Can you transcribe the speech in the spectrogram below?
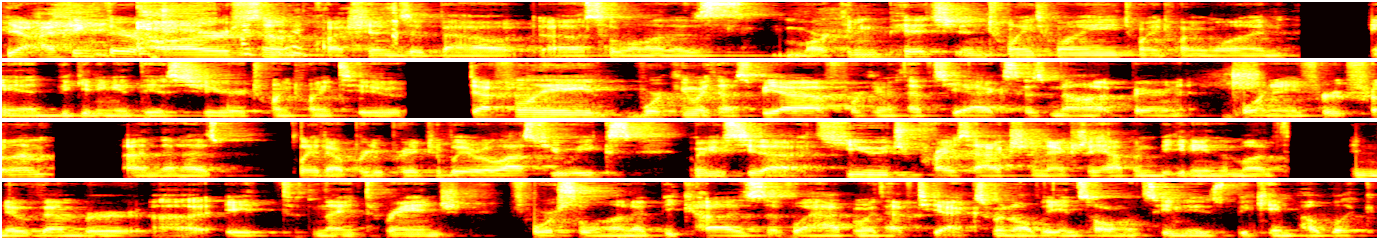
Yeah, I think there are some questions about uh, Solana's marketing pitch in 2020, 2021, and beginning of this year, 2022 definitely working with SBF, working with FTX has not borne, borne any fruit for them. And that has played out pretty predictably over the last few weeks. We see that huge price action actually happen beginning of the month in November uh, 8th to 9th range for Solana because of what happened with FTX when all the insolvency news became public.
